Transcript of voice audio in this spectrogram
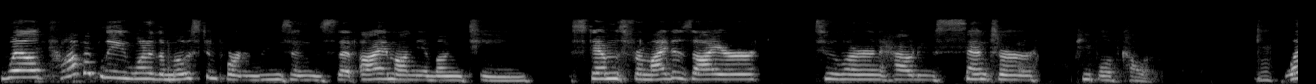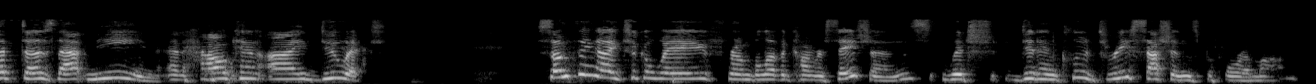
well, probably one of the most important reasons that I'm on the Among team stems from my desire to learn how to center people of color. Mm. What does that mean and how mm-hmm. can I do it? Something I took away from Beloved Conversations, which did include three sessions before Among.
